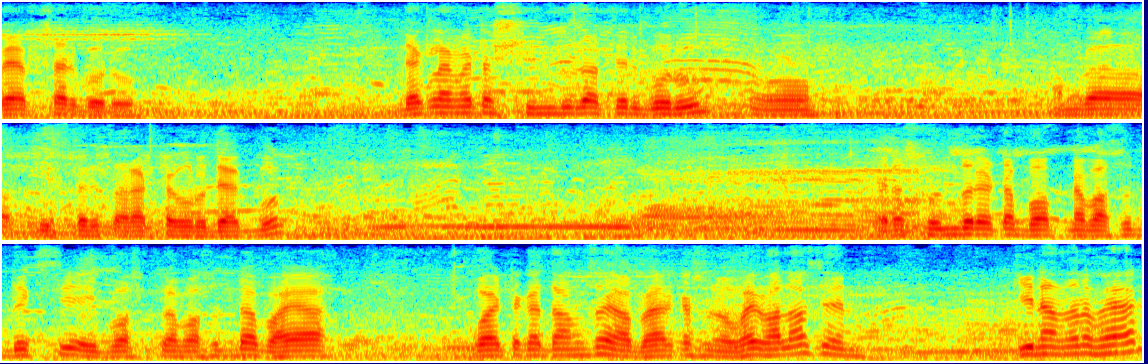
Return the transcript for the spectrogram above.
ব্যবসার গরু। দেখলাম এটা সিন্ধু জাতের গরু। ও আমরা বিস্তারিত আর একটা গরু দেখব। এটা সুন্দর একটা বকনা বাছুর দেখছি। এই বকনা বাছুরটা ভাইয়া কয় টাকা দাম চাই আর ভাইয়ের কাছে। ভাই ভালো আছেন? কি নাম জানো ভাইয়ার?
